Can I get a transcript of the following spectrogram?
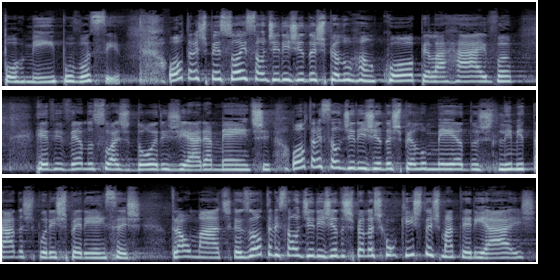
por mim e por você. Outras pessoas são dirigidas pelo rancor, pela raiva, revivendo suas dores diariamente. Outras são dirigidas pelo medo, limitadas por experiências traumáticas. Outras são dirigidas pelas conquistas materiais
